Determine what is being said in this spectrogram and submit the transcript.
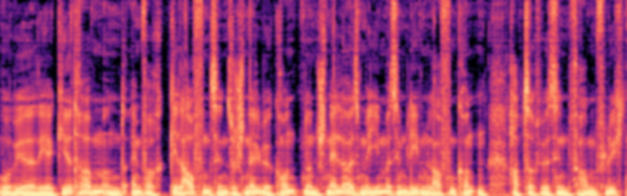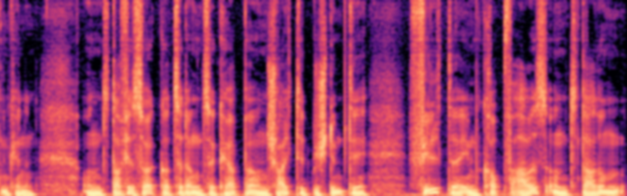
wo wir reagiert haben und einfach gelaufen sind, so schnell wir konnten und schneller als wir jemals im Leben laufen konnten. Hauptsache wir sind, haben flüchten können. Und dafür sorgt Gott sei Dank unser Körper und schaltet bestimmte Filter im Kopf aus und darum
